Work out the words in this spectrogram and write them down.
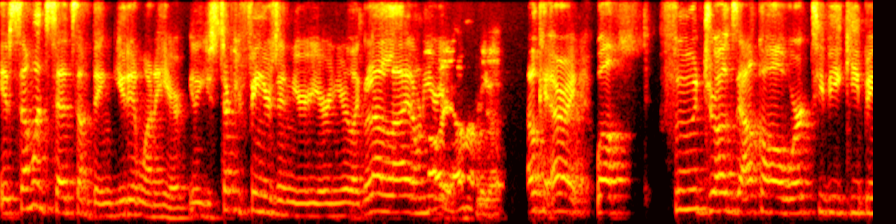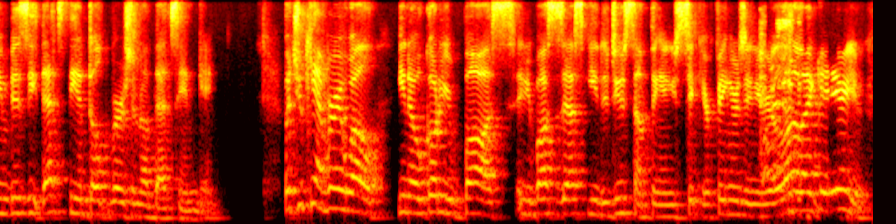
if someone said something you didn't want to hear you know you stuck your fingers in your ear and you're like la la i don't hear oh, yeah, I remember that. okay all right well food drugs alcohol work tv keeping busy that's the adult version of that same game but you can't very well, you know, go to your boss and your boss is asking you to do something and you stick your fingers in your ear, oh, I can't hear you.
